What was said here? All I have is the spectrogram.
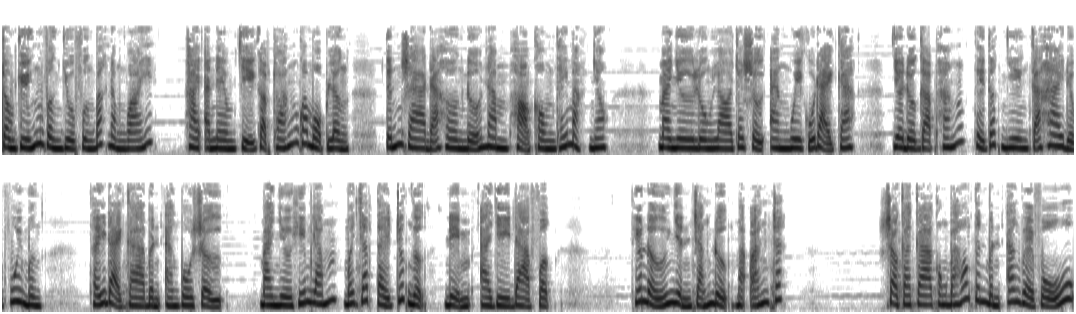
Trong chuyến vân du phương Bắc năm ngoái, hai anh em chỉ gặp thoáng qua một lần, tính ra đã hơn nửa năm họ không thấy mặt nhau. Mai Như luôn lo cho sự an nguy của đại ca, giờ được gặp hắn thì tất nhiên cả hai đều vui mừng. Thấy đại ca bình an vô sự, Mai Như hiếm lắm mới chắp tay trước ngực niệm A Di Đà Phật. Thiếu nữ nhìn chẳng được mà oán trách. Sao ca ca không báo tin bình an về phủ?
